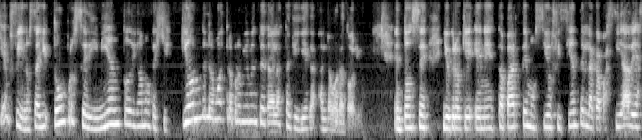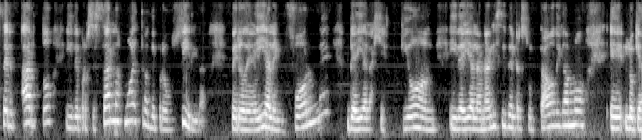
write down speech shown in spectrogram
en fin, o sea, hay todo un procedimiento, digamos, de gestión de la muestra propiamente tal hasta que llega al laboratorio. Entonces, yo creo que en esta parte hemos sido eficientes en la capacidad de hacer harto y de procesar las muestras, de producirlas, pero de ahí al informe, de ahí a la gestión y de ahí al análisis del resultado, digamos, lo que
